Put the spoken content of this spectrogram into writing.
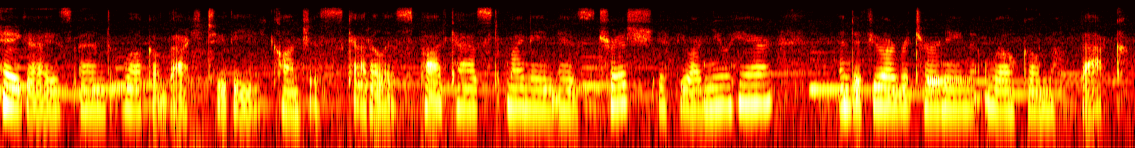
Hey guys, and welcome back to the Conscious Catalyst podcast. My name is Trish. If you are new here, and if you are returning, welcome back.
